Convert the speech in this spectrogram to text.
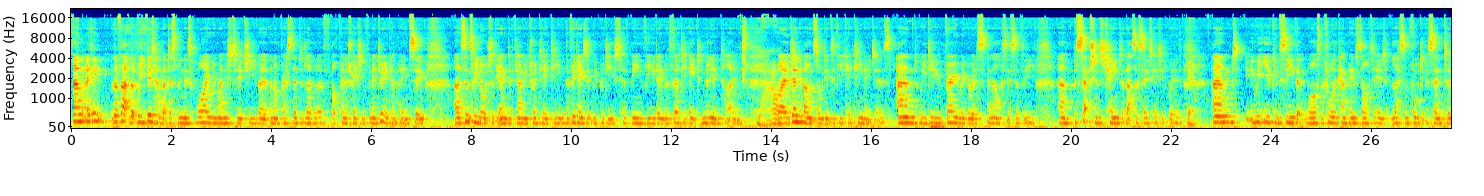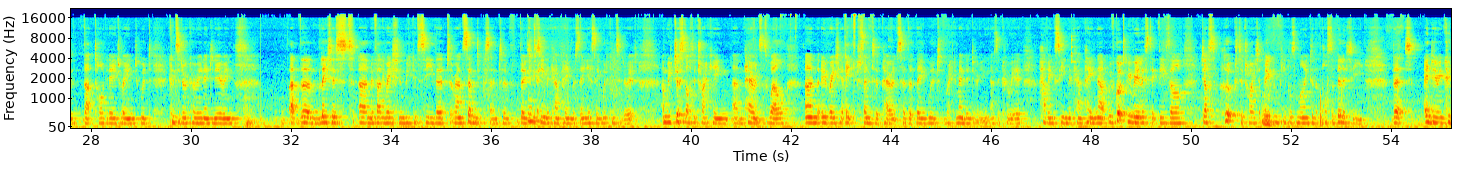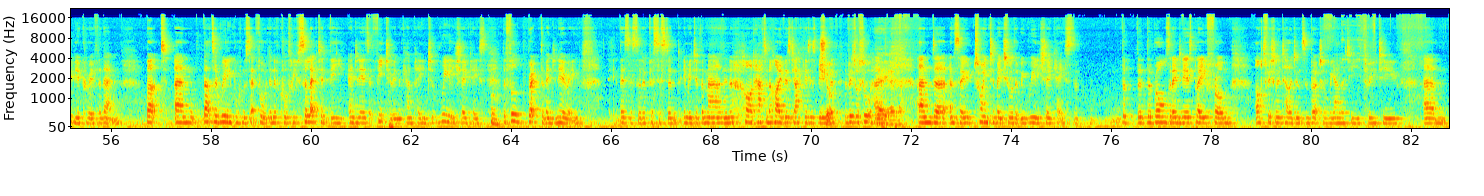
And I think the fact that we did have that discipline is why we managed to achieve a, an unprecedented level of, of penetration for an enduring campaign. So uh, since we launched at the end of January 2018, the videos that we produced have been viewed over 38 million times Wow. by a gender balanced audience of UK teenagers. And we do very rigorous analysis of the um, perceptions change that that's associated with. Yeah. And we, you can see that whilst before the campaign started, less than 40% of that target age range would consider a career in engineering. at the latest um, evaluation, we could see that around 70% of those okay. who've seen the campaign were saying yes, they would consider it. And we've just started tracking um, parents as well, and over 88% of parents said that they would recommend engineering as a career, having seen the campaign. Now, we've got to be realistic. These are just hooks to try to mm. open people's mind to the possibility that engineering could be a career for them. But um, that's a really important step forward. And of course, we've selected the engineers that feature in the campaign to really showcase Mm. the full breadth of engineering. There's this sort of persistent image of the man in a hard hat and a high vis jacket as being Sure. the, the visual shorthand. yeah, yeah. And, uh, and so trying to make sure that we really showcase the, the, the, the roles that engineers play from artificial intelligence and virtual reality through to um,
